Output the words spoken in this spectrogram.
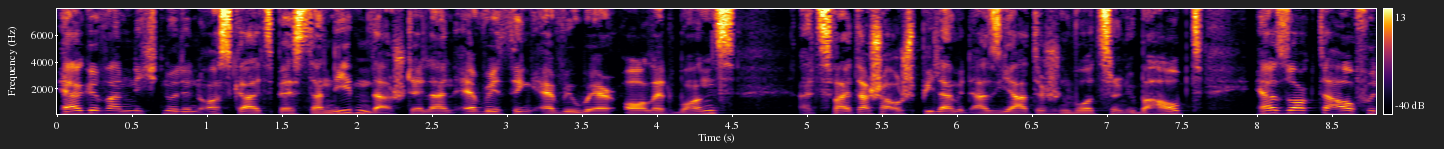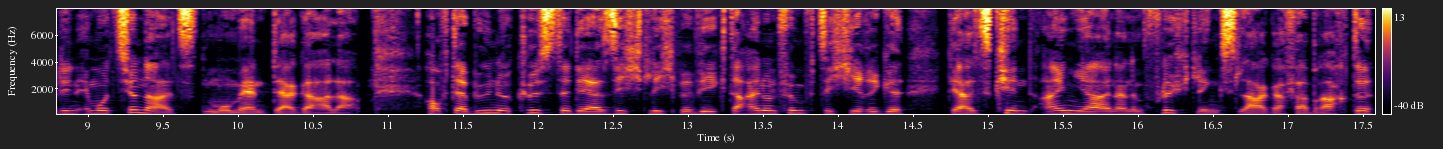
Er gewann nicht nur den Oscar als bester Nebendarsteller in Everything Everywhere All at Once, als zweiter Schauspieler mit asiatischen Wurzeln überhaupt, er sorgte auch für den emotionalsten Moment der Gala. Auf der Bühne küsste der sichtlich bewegte 51-Jährige, der als Kind ein Jahr in einem Flüchtlingslager verbrachte,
